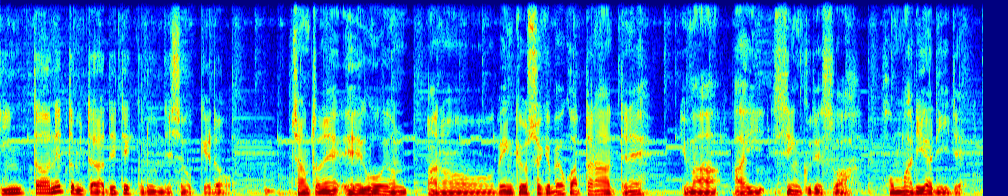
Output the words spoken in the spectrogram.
インターネット見たら出てくるんでしょうけどちゃんとね英語を読ん、あのー、勉強しとけばよかったなってね今 I think ですわ。ほんまリアリーで。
